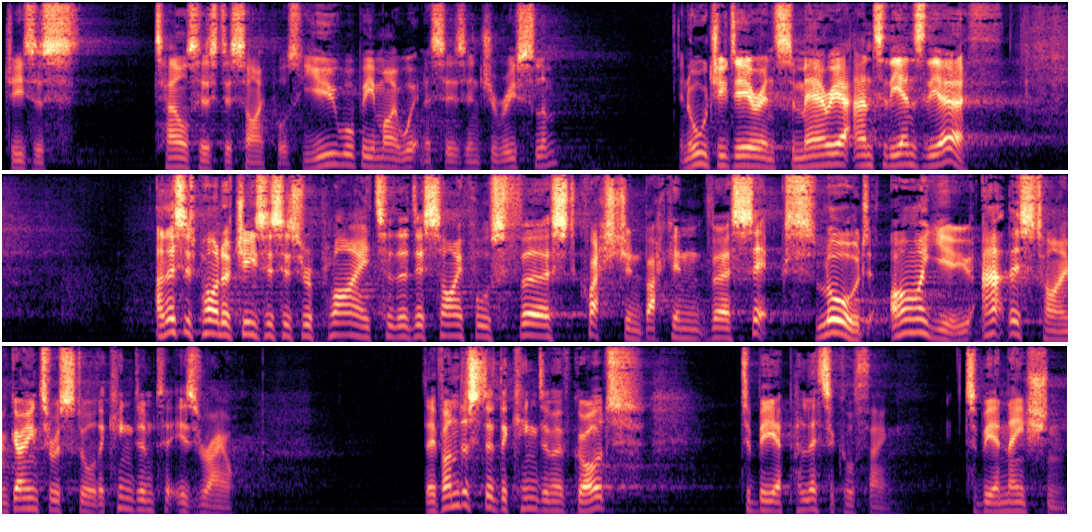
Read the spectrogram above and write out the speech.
Jesus tells his disciples, You will be my witnesses in Jerusalem, in all Judea and Samaria, and to the ends of the earth. And this is part of Jesus' reply to the disciples' first question back in verse 6 Lord, are you at this time going to restore the kingdom to Israel? They've understood the kingdom of God to be a political thing, to be a nation,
